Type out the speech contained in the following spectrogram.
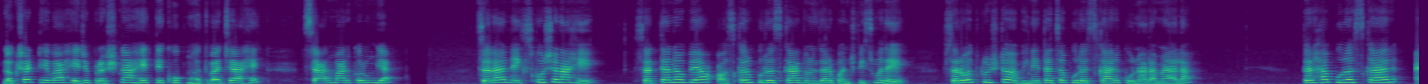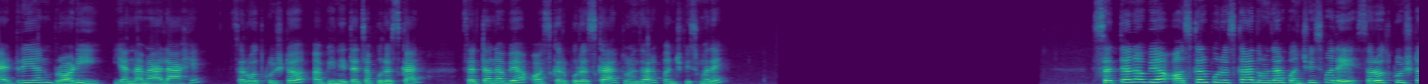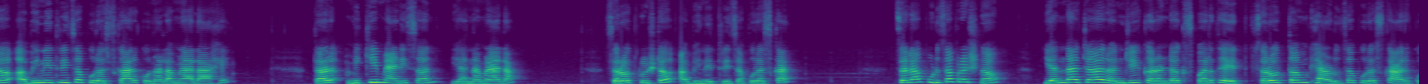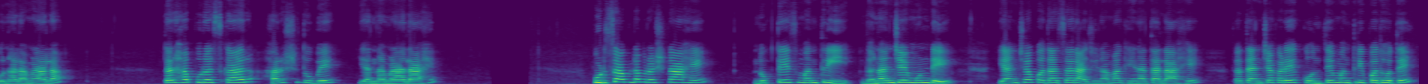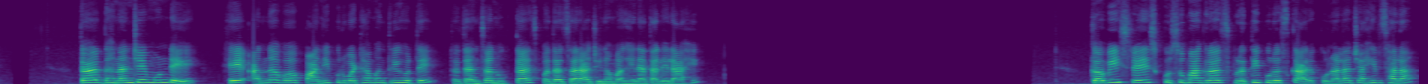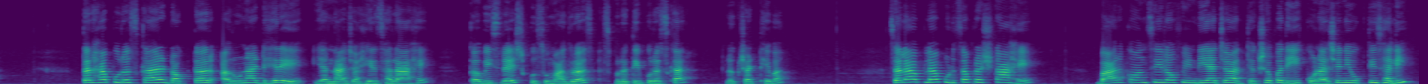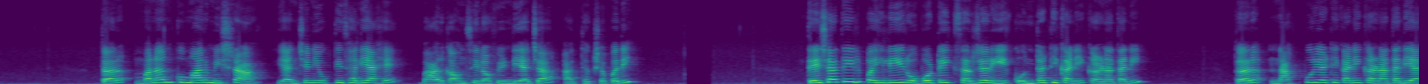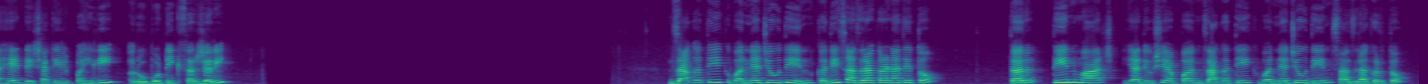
लक्षात ठेवा हे जे प्रश्न आहेत ते खूप महत्त्वाचे आहेत. स्टार मार्क करून घ्या. चला नेक्स्ट क्वेश्चन आहे. सत्त्याण्णव्या ऑस्कर पुरस्कार दोन हजार पंचवीसमध्ये सर्वोत्कृष्ट अभिनेताचा पुरस्कार कोणाला मिळाला? तर हा पुरस्कार ॲड्रियन ब्रॉडी यांना मिळाला आहे. सर्वोत्कृष्ट अभिनेत्याचा पुरस्कार सत्त्याण्णव्या ऑस्कर पुरस्कार दोन हजार पंचवीसमध्ये सत्त्याण्णव्या ऑस्कर पुरस्कार दोन हजार पंचवीसमध्ये सर्वोत्कृष्ट अभिनेत्रीचा पुरस्कार कोणाला मिळाला आहे? तर मिकी मॅडिसन यांना मिळाला. सर्वोत्कृष्ट अभिनेत्रीचा पुरस्कार. चला पुढचा प्रश्न. यंदाच्या रणजी करंडक स्पर्धेत सर्वोत्तम खेळाडूचा पुरस्कार कोणाला मिळाला? तर हा पुरस्कार हर्ष दुबे यांना मिळाला आहे. पुढचा आपला प्रश्न आहे. नुकतेच मंत्री धनंजय मुंडे यांच्या पदाचा राजीनामा घेण्यात आला आहे. तर त्यांच्याकडे कोणते मंत्रीपद होते? तर धनंजय मुंडे हे अन्न व पाणी पुरवठा मंत्री होते. तर त्यांचा नुकताच पदाचा राजीनामा घेण्यात आलेला आहे. कवी श्रेष्ठ कुसुमाग्रज स्मृती पुरस्कार कोणाला जाहीर झाला? तर हा पुरस्कार डॉक्टर अरुणा ढेरे यांना जाहीर झाला आहे. कविश्रेष्ठ कुसुमाग्रज स्मृती पुरस्कार. लक्षात ठेवा. चला आपला पुढचा प्रश्न आहे. बार कौन्सिल ऑफ इंडियाच्या अध्यक्षपदी कोणाची नियुक्ती झाली? तर मनन कुमार मिश्रा यांची नियुक्ती झाली आहे बार काउन्सिल ऑफ इंडियाच्या अध्यक्षपदी. देशातील पहिली रोबोटिक सर्जरी कोणत्या ठिकाणी करण्यात आली? तर नागपूर या ठिकाणी करण्यात आली आहे देशातील पहिली रोबोटिक सर्जरी. जागतिक वन्यजीव दिन कधी साजरा करण्यात येतो? तर तीन मार्च या दिवशी आपण जागतिक वन्यजीव दिन साजरा करतो.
